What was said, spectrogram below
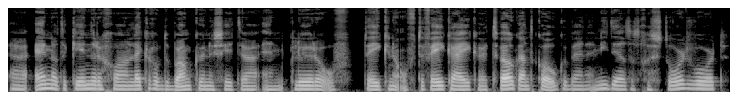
Uh, en dat de kinderen gewoon lekker op de bank kunnen zitten en kleuren of tekenen of tv kijken terwijl ik aan het koken ben en niet dat het gestoord wordt.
